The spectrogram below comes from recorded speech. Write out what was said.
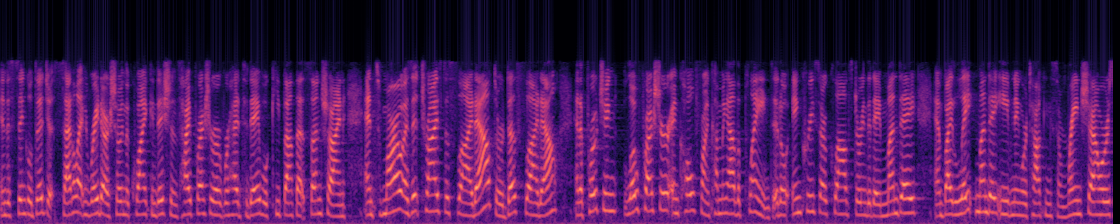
in the single digits. Satellite and radar showing the quiet conditions. High pressure overhead today will keep out that sunshine. And tomorrow as it tries to slide out or does slide out and approaching low pressure and cold front coming out of the plains. It'll increase our clouds during the day Monday and by late Monday evening we're talking some rain showers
